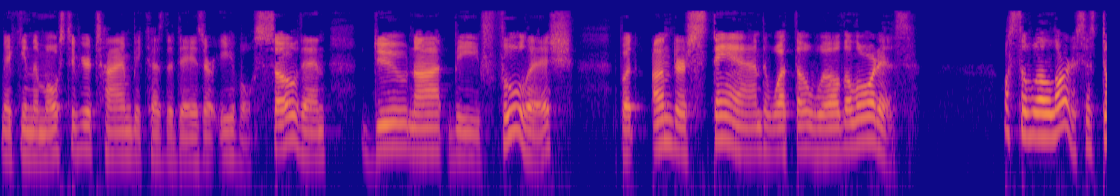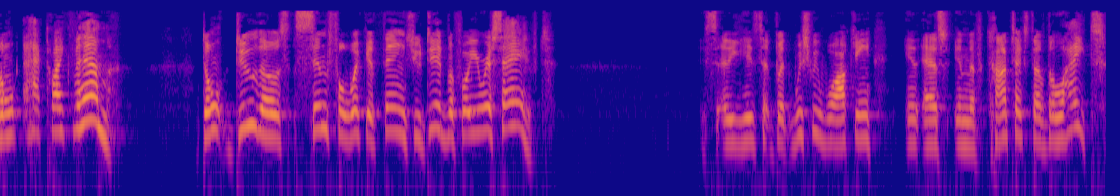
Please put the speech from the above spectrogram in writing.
making the most of your time because the days are evil. So then, do not be foolish, but understand what the will of the Lord is. What's the will of the Lord? It says, don't act like them. Don't do those sinful, wicked things you did before you were saved. He said, but we should be walking in, as in the context of the light.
